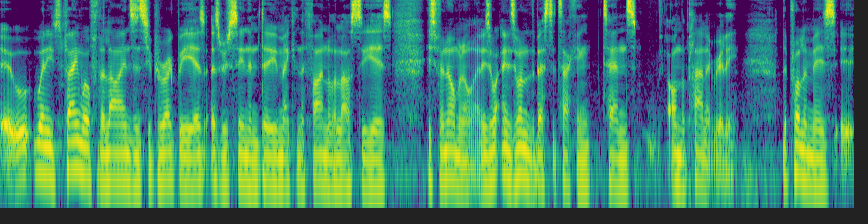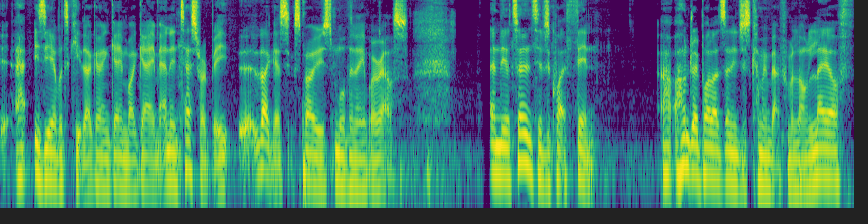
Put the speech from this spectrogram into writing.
Uh, when he's playing well for the Lions in Super Rugby, as, as we've seen them do, making the final the last two years, he's phenomenal and he's, and he's one of the best attacking tens on the planet, really. The problem is, uh, is he able to keep that going game by game? And in Test Rugby, uh, that gets exposed more than anywhere else. And the alternatives are quite thin. Handré Pollard's only just coming back from a long layoff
